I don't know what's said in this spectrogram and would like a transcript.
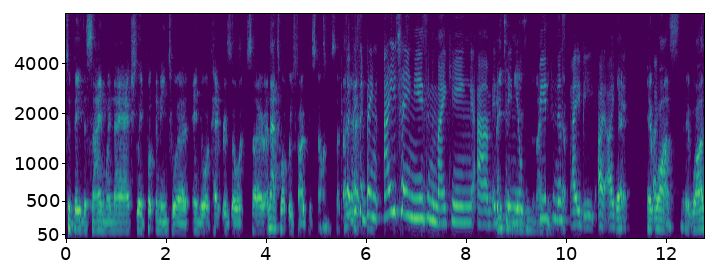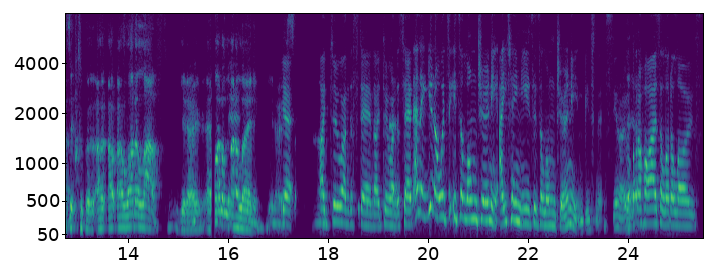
to be the same when they actually put them into a into a pet resort. So, and that's what we focused on. So, so this had been eighteen years in the making. Um, it had been your business yep. baby. I, I yep. get. It okay. was. It was. It took a, a, a, lot of love, you know, a lot of, lot of learning, you know. Yeah. So, um, I do understand. I do yeah. understand, and you know, it's it's a long journey. Eighteen years is a long journey in business. You know, yeah. a lot of highs, a lot of lows.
